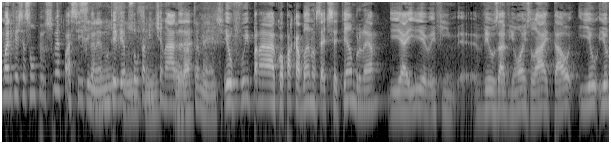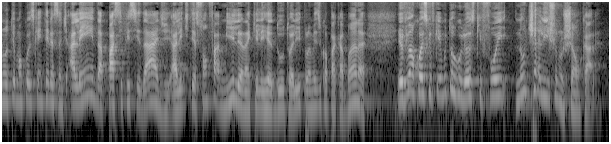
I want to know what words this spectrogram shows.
manifestação super pacífica, sim, né? Não teve sim, absolutamente sim. nada, Exatamente. Né? Eu fui para Copacabana no 7 de setembro, né? E aí, enfim, ver os aviões lá e tal. E eu, eu notei uma coisa que é interessante. Além da pacificidade, além de ter só família naquele reduto ali, pelo menos em Copacabana, eu vi uma coisa que eu fiquei muito orgulhoso, que foi... Não tinha lixo no chão, cara.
